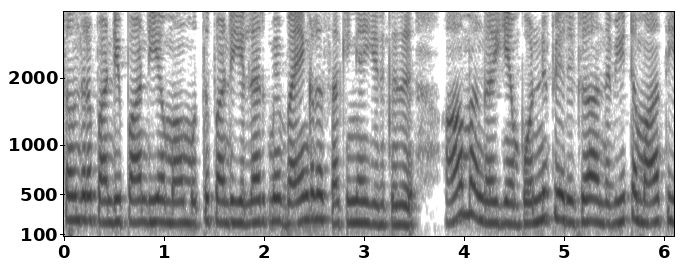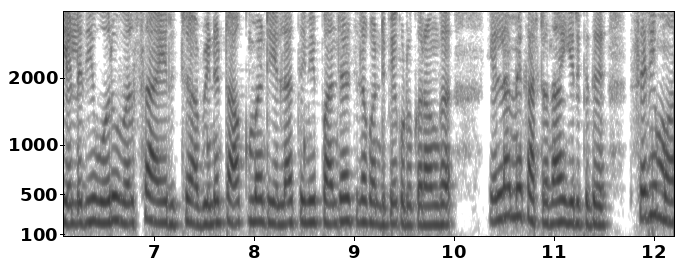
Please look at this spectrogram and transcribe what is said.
சவுந்தரபாண்டி பாண்டியம்மா முத்துப்பாண்டி எல்லாருக்குமே பயங்கர சக்கிங்காக இருக்குது. ஆமாங்க என் பொண்ணு பேருக்கு அந்த வீட்டை மாற்றி எழுதி ஒரு வருஷம் ஆயிடுச்சு அப்படின்னு டாக்குமெண்ட் எல்லாத்தையுமே பஞ்சாயத்தில் கொண்டு போய் கொடுக்குறாங்க. எல்லாமே கரெக்டாக தான் இருக்குது. சரிம்மா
